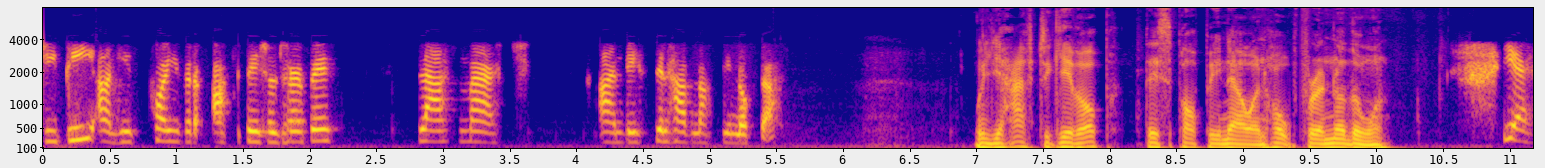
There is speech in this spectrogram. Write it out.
GP and his private occupational therapist last March, and they still have not been looked at. Will you have to give up this puppy now and hope for another one? Yes,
